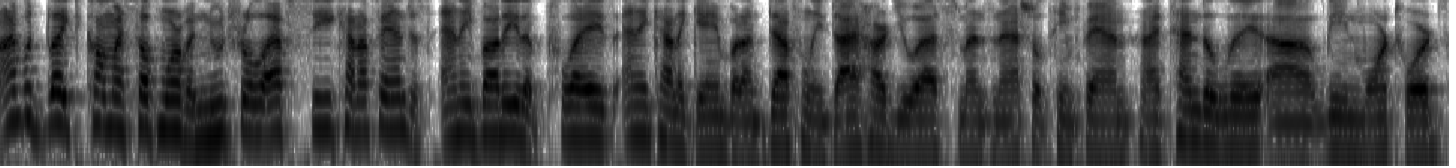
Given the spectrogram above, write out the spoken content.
I would like to call myself more of a neutral FC kind of fan, just anybody that plays any kind of game. But I'm definitely diehard U.S. men's national team fan. I tend to le- uh, lean more towards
